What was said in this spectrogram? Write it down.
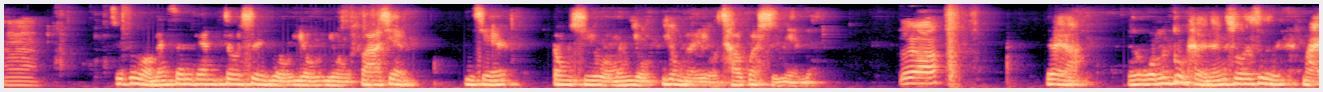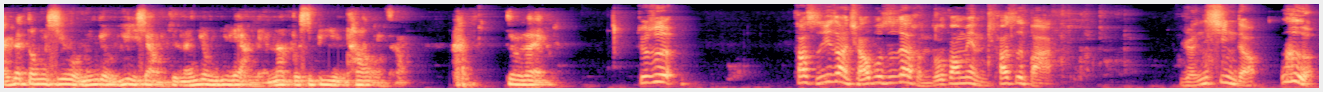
嗯。其实我们身边都是有有有发现。一些东西我们有用了有超过十年的，对啊，对啊，我们不可能说是买一个东西我们有预想只能用一两年，那不是避孕套，我操，对不对？就是，他实际上乔布斯在很多方面他是把人性的恶、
